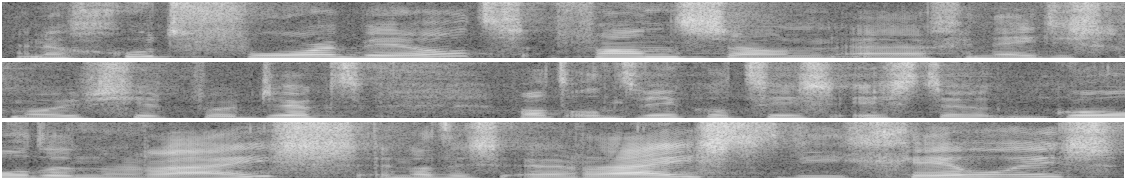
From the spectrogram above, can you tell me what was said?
En een goed voorbeeld van zo'n uh, genetisch gemodificeerd product wat ontwikkeld is, is de golden rice. En dat is rijst die geel is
